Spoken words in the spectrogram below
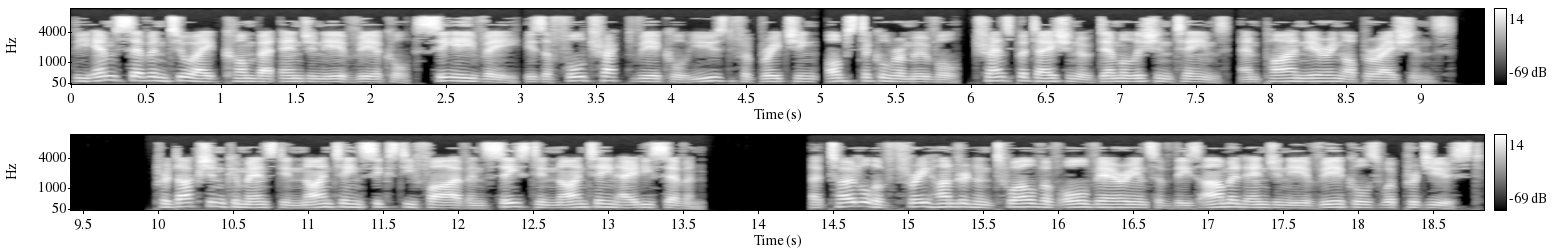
The M728 Combat Engineer Vehicle (CEV) is a full-tracked vehicle used for breaching, obstacle removal, transportation of demolition teams, and pioneering operations. Production commenced in 1965 and ceased in 1987. A total of 312 of all variants of these armored engineer vehicles were produced.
